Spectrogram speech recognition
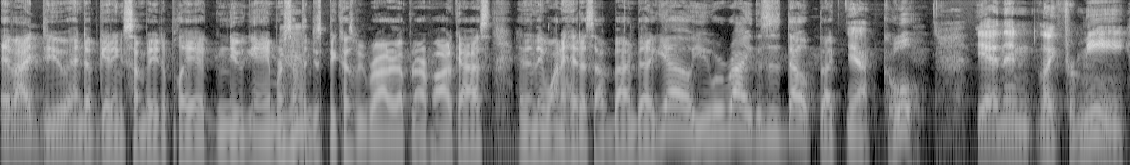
if I do end up getting somebody to play a new game or Mm-hmm. something just because we brought it up in our podcast and then they want to hit us up about it and be like, yo, you were right. This is dope. Like, Yeah. cool. Yeah, and then like for me,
